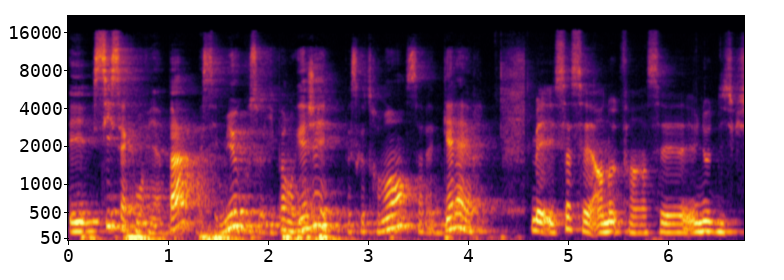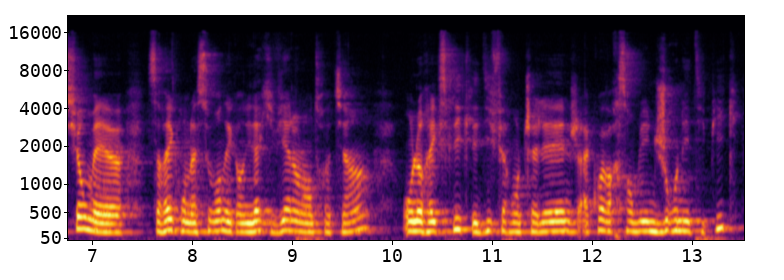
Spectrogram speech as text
et si ça ne convient pas, bah, c'est mieux que vous ne soyez pas engagé, parce qu'autrement, ça va être galère. Mais ça, c'est une autre discussion, mais euh, c'est vrai qu'on a souvent des candidats qui viennent en entretien, on leur explique les différents challenges, à quoi va ressembler une journée typique,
